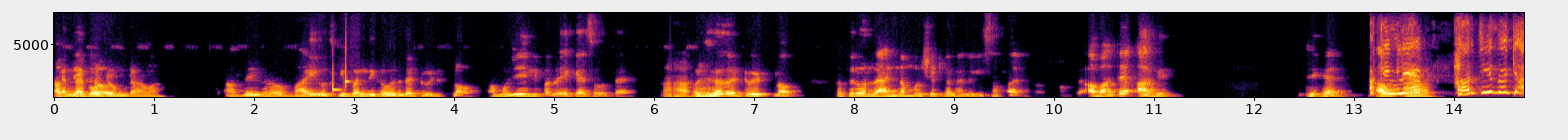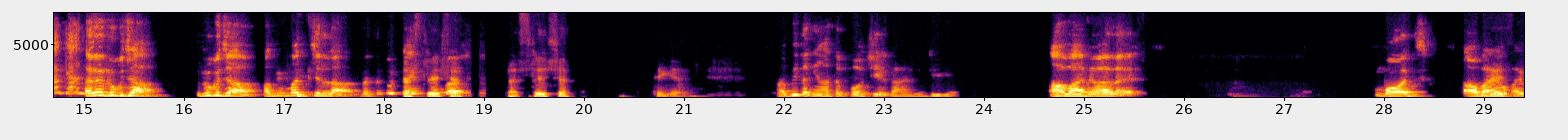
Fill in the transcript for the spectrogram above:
अब गंदा देख लो ड्रामा अब देख रहे हो भाई उसकी बंदी खबर था ट्वीट फ्लॉप अब मुझे ये नहीं पता ये कैसे होता है। हाँ और उसका था ट्वीट फ्लॉप तो फिर वो रैंडम बुलशिट करने लगी सफारी अब आते हैं आगे। ठीक है? अब हाँ। हर चीज़ में क्या क्या अरे रुक जा रुक जा अभी मत चिल्ला मैं तेरे को फ्रस्ट्रेशन फ्रस्ट्रेशन ठीक है। अभी तक यहाँ तक पहुँची है कहानी ठीक है? अब आने हाँ। वाला है मौज। अब आएगा बेस भाई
